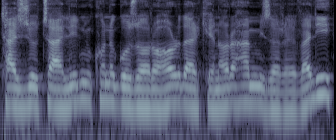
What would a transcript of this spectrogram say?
تجزیه و تحلیل می‌کنه گزاره ها رو در کنار هم می‌ذاره. ولی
